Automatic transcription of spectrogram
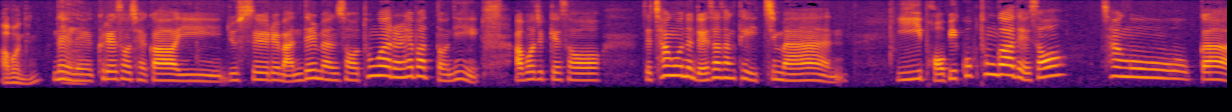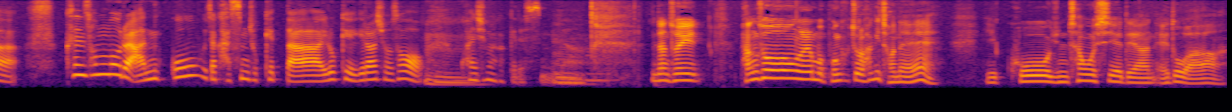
아버님. 네네. 그래서 제가 이 뉴스를 만들면서 통화를 해봤더니 아버지께서 이제 창호는 뇌사 상태에 있지만 이 법이 꼭 통과돼서 창호가 큰 선물을 안고 이제 갔으면 좋겠다 이렇게 얘기를 하셔서 음. 관심을 갖게 됐습니다. 음. 일단 저희 방송을 뭐 본격적으로 하기 전에 이 고 윤창호 씨에 대한 애도와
